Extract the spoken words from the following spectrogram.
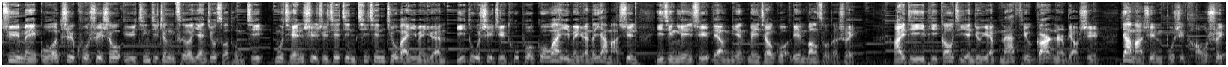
据美国智库税收与经济政策研究所统计，目前市值接近七千九百亿美元，一度市值突破过万亿美元的亚马逊，已经连续两年没交过联邦所得税。ITEP 高级研究员 Matthew Gardner 表示，亚马逊不是逃税，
